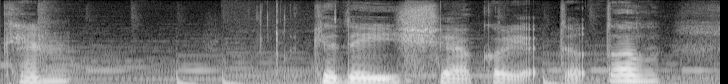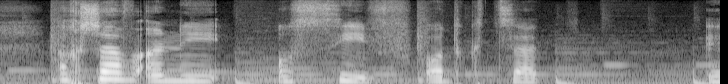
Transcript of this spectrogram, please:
כן. כדי שהכל יהיה יותר טוב. עכשיו אני אוסיף עוד קצת אמ,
